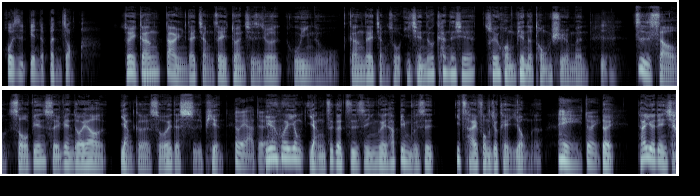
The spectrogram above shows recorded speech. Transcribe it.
或是变得笨重。所以刚刚大允在讲这一段，其实就呼应了我刚刚在讲说，以前都看那些吹黄片的同学们，至少手边随便都要养个所谓的十片。对啊，对，因为会用“养”这个字，是因为它并不是一拆封就可以用了。哎，对，对，它有点像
